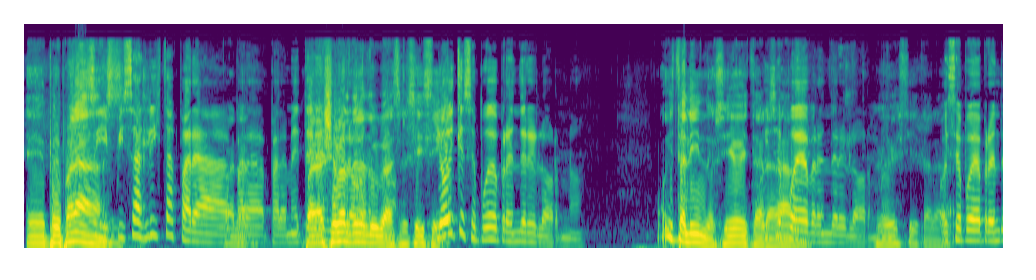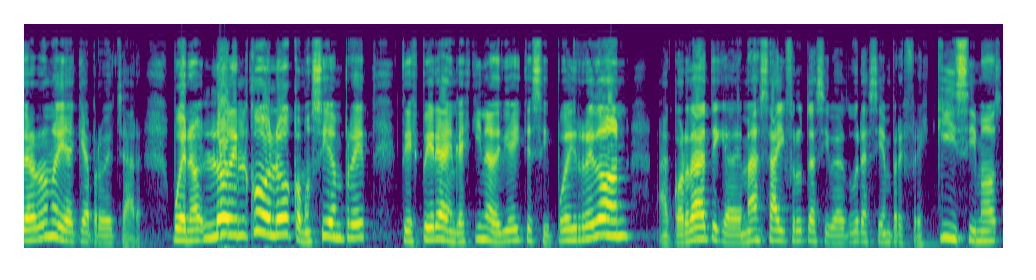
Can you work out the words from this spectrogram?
eh, preparadas. Sí, pizzas listas para, Para- para, para meter para llevártela a tu casa, sí, sí. Y hoy que se puede prender el horno. Hoy está lindo, sí, hoy está Hoy se puede prender el horno. Sí. Hoy se puede prender el horno y hay que aprovechar. Bueno, lo del colo, como siempre, te espera en la esquina de Vieites y Pueyrredón. Acordate que además hay frutas y verduras siempre fresquísimos,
